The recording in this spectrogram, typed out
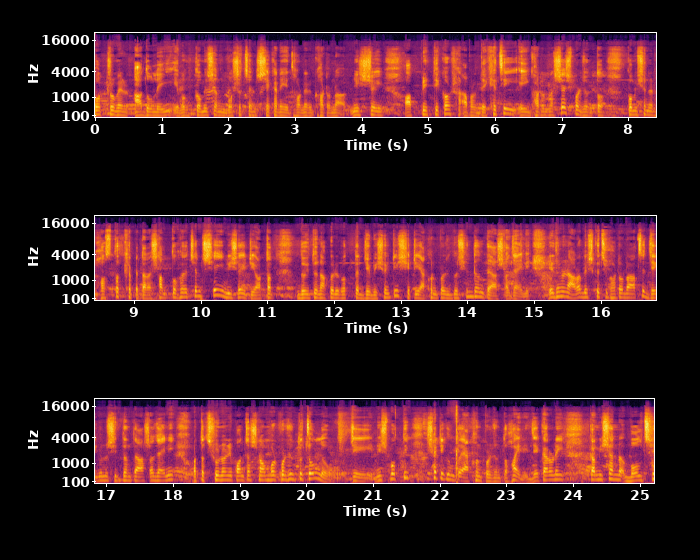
কোর্টরুমের আদলেই এবং কমিশন বসেছেন, সেখানে এই ধরনের ঘটনা নিশ্চয়ই অপ্রীতিকর। আমরা দেখেছি এই ঘটনা শেষ পর্যন্ত কমিশনের হস্তক্ষেপে তারা শান্ত হয়েছেন। সেই বিষয়টি অর্থাৎ দ্বৈত নাগরিকত্বের যে বিষয়টি, সেটি এখন পর্যন্ত সিদ্ধান্তে আসা যায়নি। এ ধরনের আরও বেশ কিছু ঘটনা আছে যেগুলো সিদ্ধান্তে আসা যায়নি। অর্থাৎ শুনানি পঞ্চাশ নম্বর পর্যন্ত চললেও যে নিষ্পত্তি, সেটি কিন্তু এখন পর্যন্ত হয়নি। যে কারণেই কমিশন বলছে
